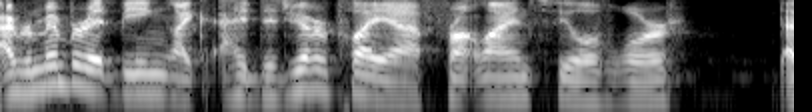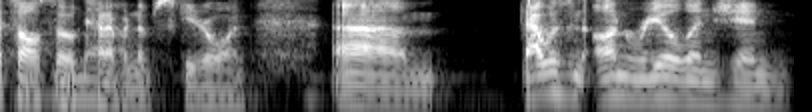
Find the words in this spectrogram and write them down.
I remember it being like, hey, did you ever play uh, Frontlines Fuel of War? That's also kind of an obscure one. Um, that was an Unreal Engine,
